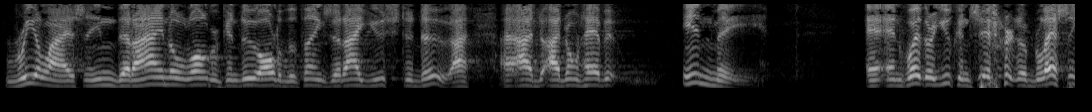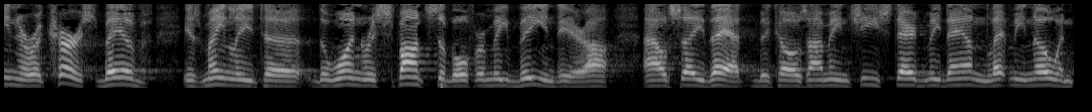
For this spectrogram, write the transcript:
realizing that I no longer can do all of the things that I used to do. I, I, I don't have it in me. And whether you consider it a blessing or a curse, Bev is mainly to the one responsible for me being here. I'll, I'll say that because I mean she stared me down and let me know in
